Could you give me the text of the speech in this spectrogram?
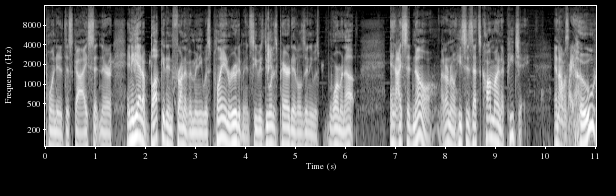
pointed at this guy sitting there, and he had a bucket in front of him, and he was playing rudiments. He was doing his paradiddles, and he was warming up. And I said, "No, I don't know." He says, "That's Carmine Appice." And I was like, "Who?"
